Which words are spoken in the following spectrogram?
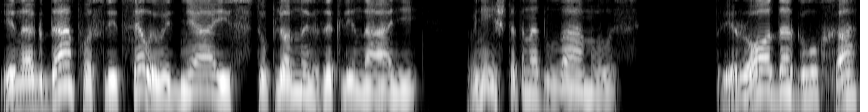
Иногда после целого дня иступленных заклинаний в ней что-то надламывалось. Природа глуха,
